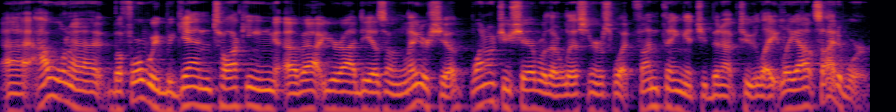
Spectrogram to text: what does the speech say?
uh, I want to before we begin talking about your ideas on leadership, why don't you share with our listeners what fun thing that you've been up to lately outside of work?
